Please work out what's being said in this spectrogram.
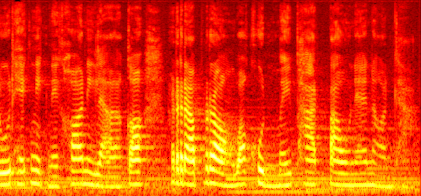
รู้เทคนิคในข้อนี้แล้ว แล้วก็รับรองว่าคุณไม่พลาดเป้าแน่นอนค่ะ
